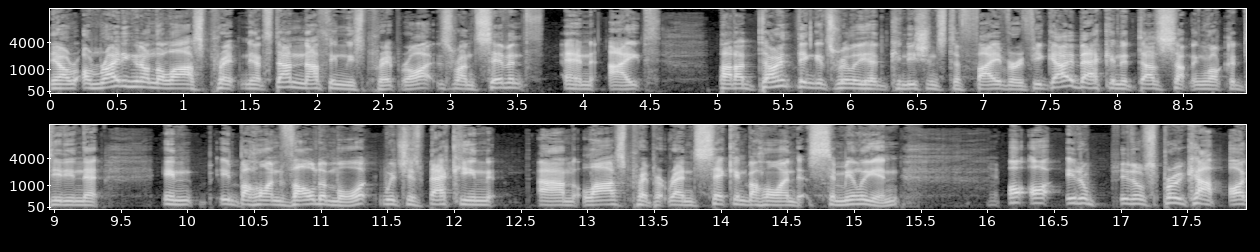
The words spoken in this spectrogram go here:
Now I'm rating it on the last prep. Now it's done nothing this prep, right? It's run seventh and eighth, but I don't think it's really had conditions to favour. If you go back and it does something like it did in that in, in behind Voldemort, which is back in um, last prep, it ran second behind Similian. I, I, it'll it'll spruik up. I,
